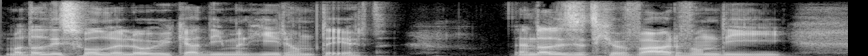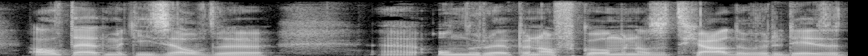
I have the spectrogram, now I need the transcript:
Maar dat is wel de logica die men hier hanteert. En dat is het gevaar van die altijd met diezelfde uh, onderwerpen afkomen als het gaat over deze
